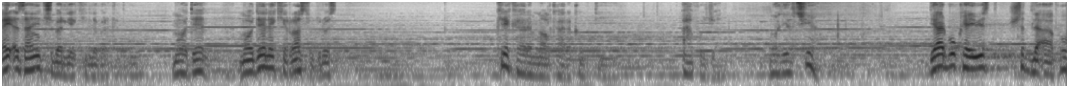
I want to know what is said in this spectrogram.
ئەی ئەزانیت چ بەرگێکی لەبەرکەت بوو مۆدێل مۆدێلێکی ڕاست و دروست کرێکارە مناڵکارە کەوتی ئاپۆجان مۆدێل چییە؟ دیار بوو کەویست شت لە ئاپۆ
